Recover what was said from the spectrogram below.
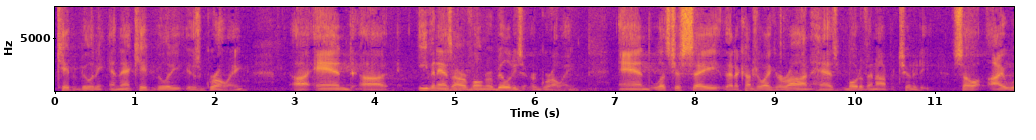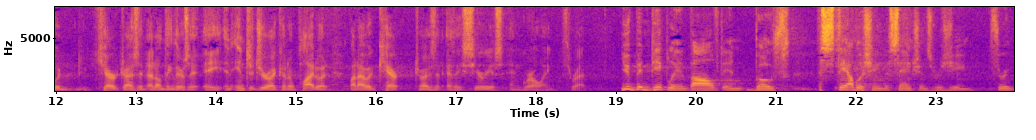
capability, and that capability is growing. And even as our vulnerabilities are growing, and let's just say that a country like Iran has motive and opportunity. So I would characterize it, I don't think there's a, a, an integer I could apply to it, but I would characterize it as a serious and growing threat. You've been deeply involved in both establishing the sanctions regime through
